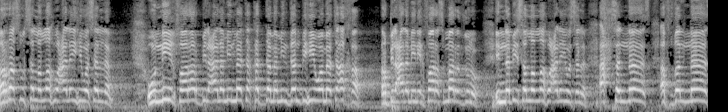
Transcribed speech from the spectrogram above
الرسول صلى الله عليه وسلم وني غفر رب العالمين ما تقدم من ذنبه وما تأخر. رب العالمين إغفار أسمار الذنوب. النبي صلى الله عليه وسلم أحسن الناس أفضل الناس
